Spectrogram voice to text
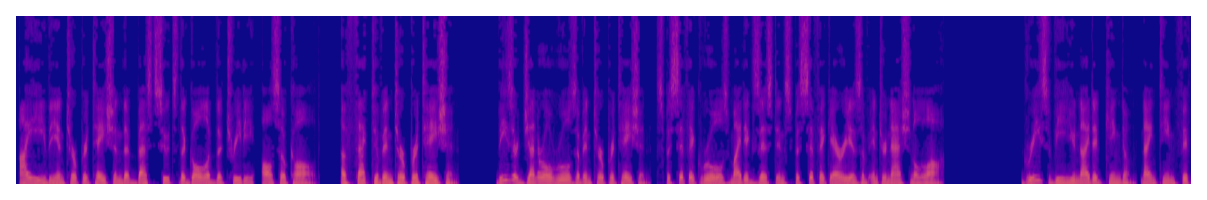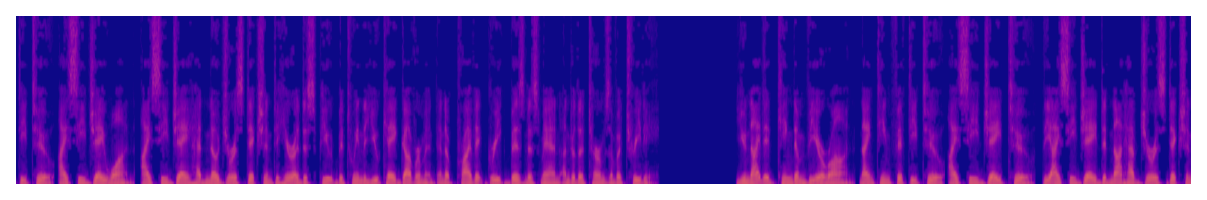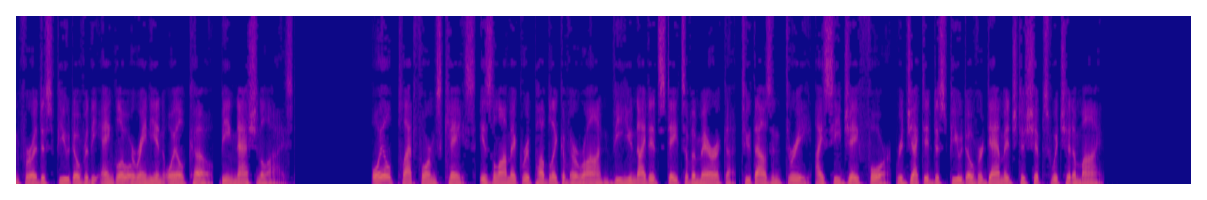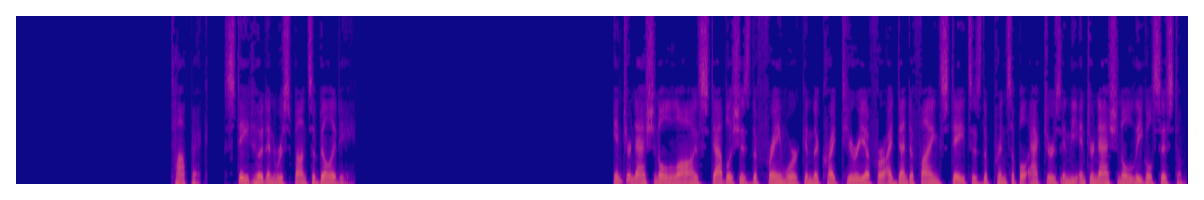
i.e. the interpretation that best suits the goal of the treaty, also called effective interpretation. These are general rules of interpretation, specific rules might exist in specific areas of international law. Greece v. United Kingdom 1952 ICJ1 ICJ had no jurisdiction to hear a dispute between the UK government and a private Greek businessman under the terms of a treaty. United Kingdom v. Iran 1952 ICJ2 The ICJ did not have jurisdiction for a dispute over the Anglo-Iranian Oil Co being nationalized Oil Platforms Case Islamic Republic of Iran v. United States of America 2003 ICJ4 rejected dispute over damage to ships which hit a mine. Topic Statehood and responsibility. International law establishes the framework and the criteria for identifying states as the principal actors in the international legal system.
